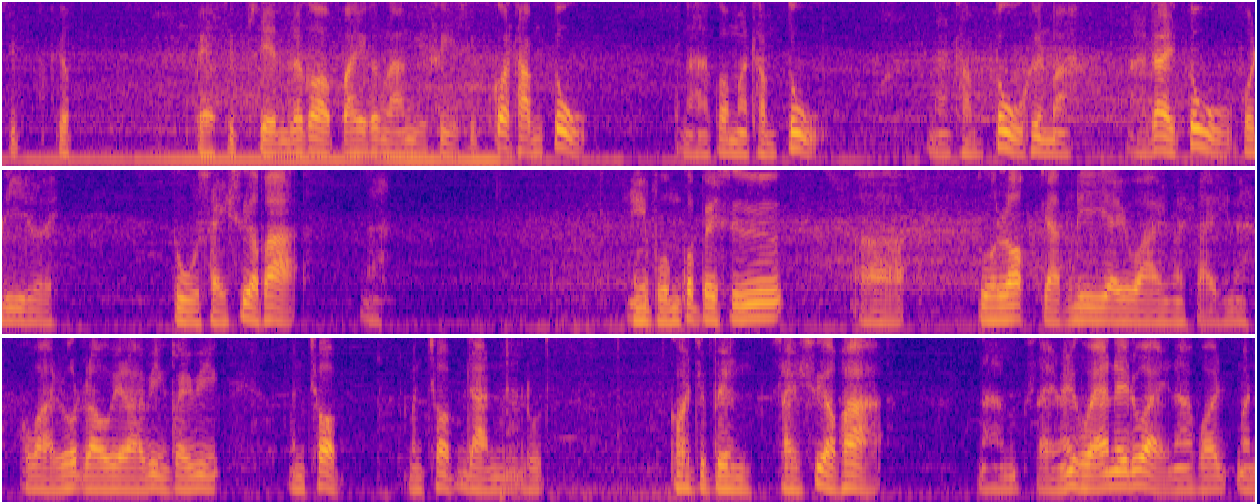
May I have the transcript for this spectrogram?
80 เกือบ 80 เซนแล้วก็ไปข้างหลังอีก 40 ก็ทำตู้นะก็มาทำตู้นะทำตู้ขึ้นมา ได้ตู้พอดีเลย ตู้ใส่เสื้อผ้านะนี่ผมก็ไปซื้ออตัวล็อกจาก DIY มาใส่นะ เพราะว่ารถเราเวลาวิ่งไปวิ่ง มันชอบมันชอบดันหลุด ก็จะเป็นใส่เสื้อผ้านะใส่ไม้แขวนได้ด้วยนะ เพราะมัน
